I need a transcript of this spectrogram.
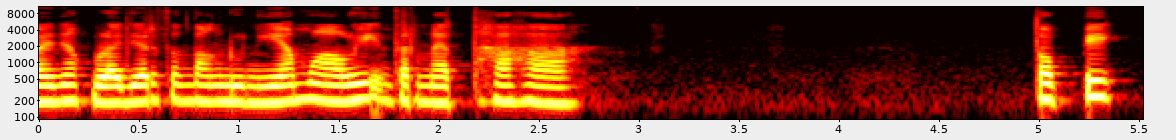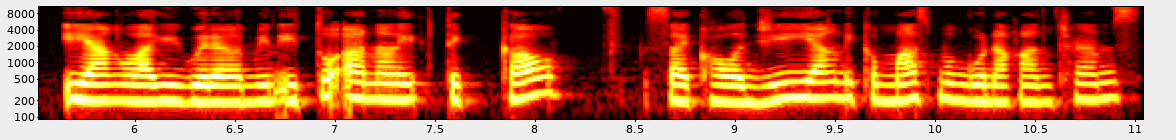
Banyak belajar tentang dunia melalui internet, haha. Topik yang lagi gue dalamin itu analytical psychology yang dikemas menggunakan terms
